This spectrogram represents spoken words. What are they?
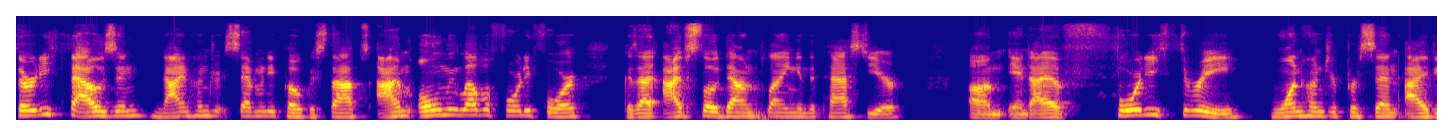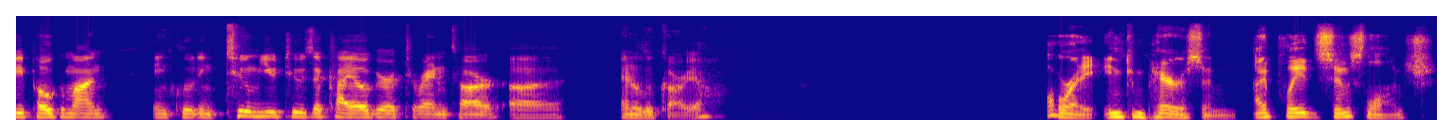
30,970 Pokestops. I'm only level 44 because I've slowed down playing in the past year. Um, and I have 43 100% IV Pokemon, including two Mewtwo's, a Kyogre, a Tyranitar, uh, and a Lucario. All right. In comparison, I played since launch.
